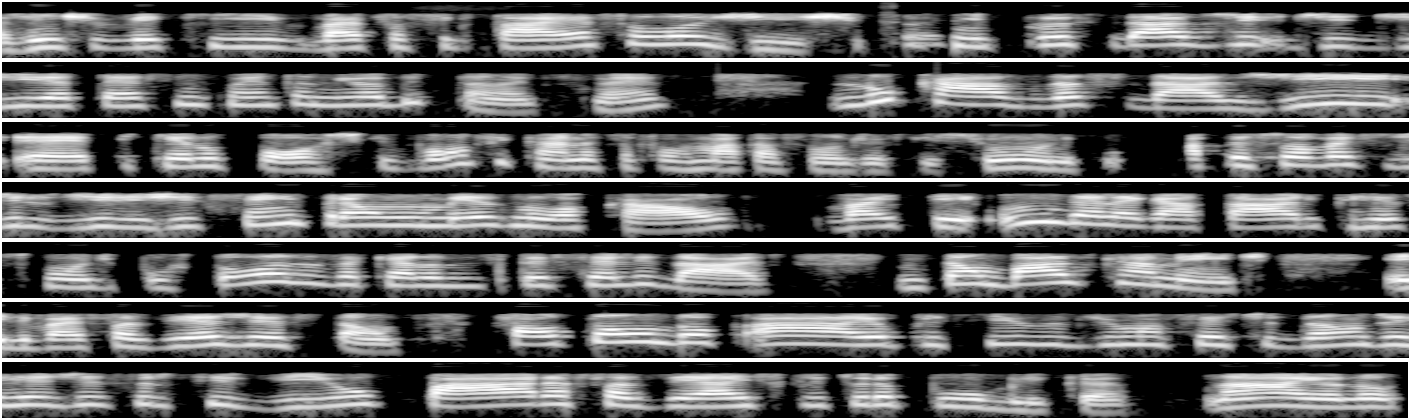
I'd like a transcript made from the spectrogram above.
a gente vê que vai facilitar essa logística assim, para cidades de, de, de, até 50 mil habitantes. Né? No caso das cidades de é, pequeno porte que vão ficar nessa formatação de ofício único, a pessoa vai se dirigir sempre a um mesmo local, vai ter um delegatário que responde por todas aquelas especialidades. Então, basicamente, ele vai fazer a gestão. Faltou um doc... ah, eu preciso de uma certidão de registro civil para fazer a escritura pública. Ah, eu não...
